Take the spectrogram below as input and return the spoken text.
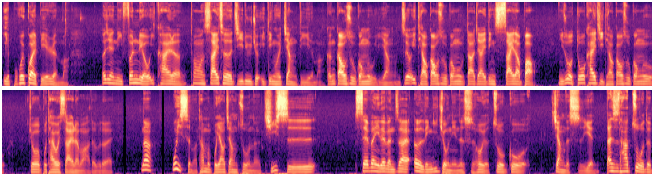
也不会怪别人嘛，而且你分流一开了，通常塞车的几率就一定会降低了嘛，跟高速公路一样，只有一条高速公路，大家一定塞到爆。你如果多开几条高速公路，就不太会塞了嘛，对不对？那为什么他们不要这样做呢？其实，Seven Eleven 在二零一九年的时候有做过这样的实验，但是他做的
